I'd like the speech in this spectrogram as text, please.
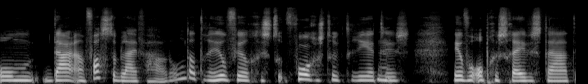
om daaraan vast te blijven houden. Omdat er heel veel voorgestructureerd is, heel veel opgeschreven staat.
